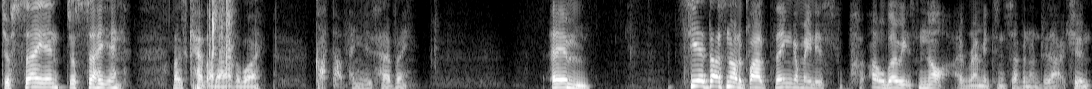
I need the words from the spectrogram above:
Just saying, just saying. Let's get that out of the way. God, that thing is heavy. Um, so yeah, that's not a bad thing. I mean, it's although it's not a Remington 700 action,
